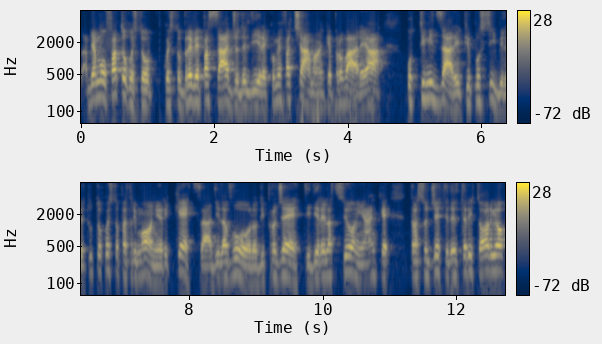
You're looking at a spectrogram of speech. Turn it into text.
abbiamo fatto questo, questo breve passaggio del dire come facciamo anche provare a ottimizzare il più possibile tutto questo patrimonio, ricchezza di lavoro, di progetti, di relazioni anche tra soggetti del territorio,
